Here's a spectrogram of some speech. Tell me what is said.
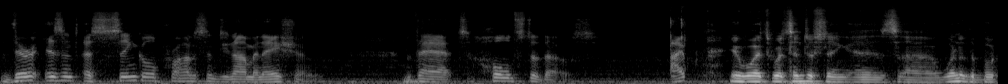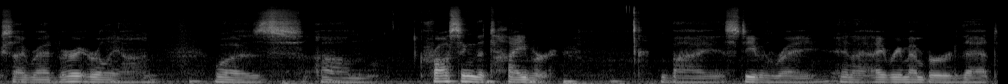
there isn't a single Protestant denomination that holds to those. I yeah, what's what's interesting is uh, one of the books I read very early on was um, "Crossing the Tiber" by Stephen Ray, and I, I remember that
